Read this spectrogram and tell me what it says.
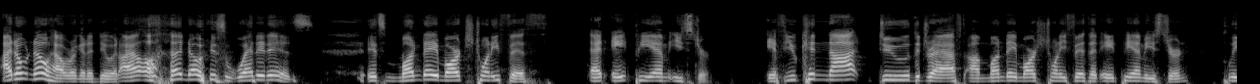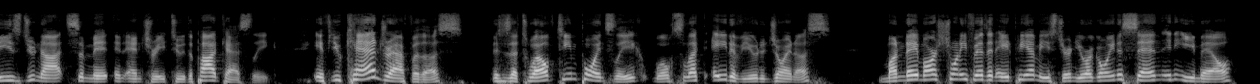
I don't know how we're gonna do it. I, all I know is when it is. It's Monday, March 25th at 8 p.m. Eastern. If you cannot do the draft on Monday, March 25th at 8 p.m. Eastern, please do not submit an entry to the podcast league. If you can draft with us, this is a 12 team points league. We'll select eight of you to join us. Monday, March 25th at 8 p.m. Eastern, you are going to send an email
